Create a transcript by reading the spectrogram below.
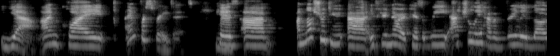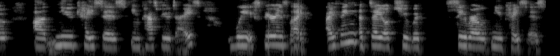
Yeah, I'm quite I'm frustrated because mm. um I'm not sure you, uh, if you know, because we actually have a really low uh, new cases in past few days. We experienced like I think a day or two with zero new cases.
